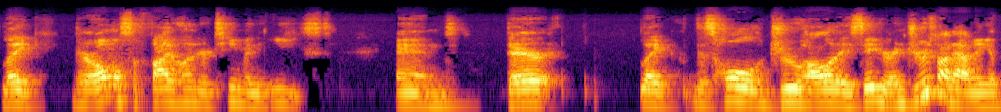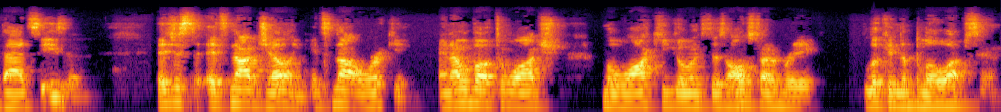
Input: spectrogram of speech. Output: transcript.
Like they're almost a 500 team in the East, and they're like this whole Jrue Holiday savior, and Jrue's not having a bad season. It's just it's not gelling. It's not working. And I'm about to watch Milwaukee go into this All Star break looking to blow up soon.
